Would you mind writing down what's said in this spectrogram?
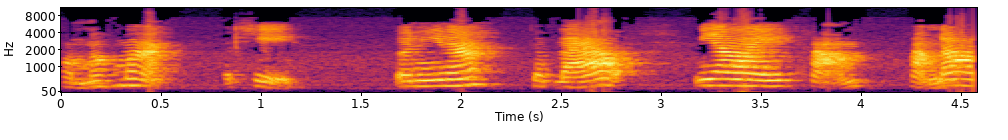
หอมมากๆ โอเค ตัวนี้นะจบแล้ว มีอะไรถามถามได้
